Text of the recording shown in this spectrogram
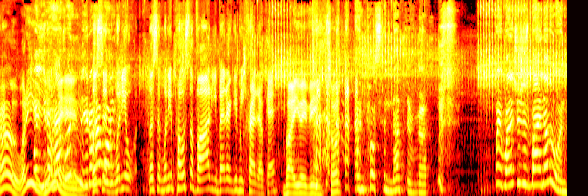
Oh, what are you Wait, you doing? don't have one? You don't have Listen, one? when you listen when you post the VOD, you better give me credit, okay? Buy UAV. So I'm posting nothing, bro. Wait, why don't you just buy another one?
